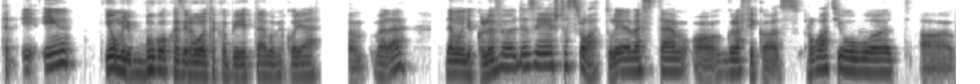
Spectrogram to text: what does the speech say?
Tehát, én, jó, mondjuk bugok azért voltak a bétában, amikor járt, vele, de mondjuk a lövöldözést, azt rohadtul élveztem, a grafika az rohadt jó volt, a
